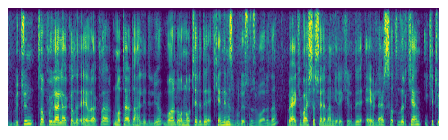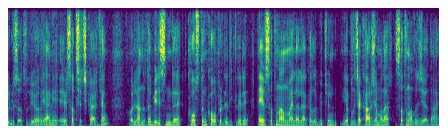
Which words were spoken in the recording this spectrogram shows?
Bütün tapuyla alakalı evraklar noterde hallediliyor. Bu arada o noteri de kendiniz buluyorsunuz bu arada. Belki başta söylemem gerekirdi. Evler satılırken iki türlü satılıyor. Yani ev satışa çıkarken. Hollanda'da birisinde cost and cooper dedikleri ev satın almayla alakalı bütün yapılacak harcamalar satın alıcıya da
